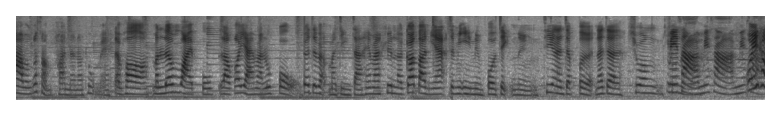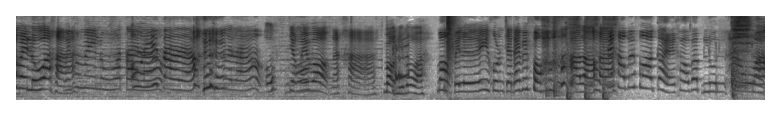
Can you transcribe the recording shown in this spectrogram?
าพมันก็สำคัญนะเนาะถูกไหมแต่พอมันเริ่มวายปุ๊บเราก็ย้ายมาลูกโป่งเพื่อจะแบบมาจริงจังให้มากขึ้น แล้วก็ตอนเนี้ยจะมีอีกหนึ่งโปรเจกต์หนึ่งที่กำลังจะเปิดน่าจะช่วงเมษาช่วงไหนวะเมษาเมษาอุ้ยทำไมรู้อะคะเฮ้ยทำไมรู้ว่าตายแล้วตายแล้วตายแล้วอุ๊บยังไม่บอกนะคะ บอกดีป่าวะบอกไปเลยคุณจะได้ไปฟอลเอาเหรอคะให้เขาไปฟอลก่อนให้เขาแบบลุ้นเอาก็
